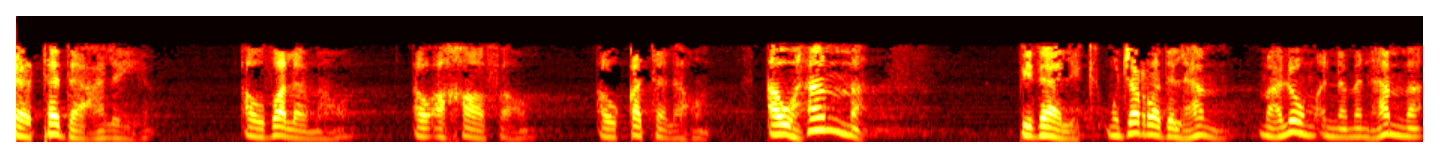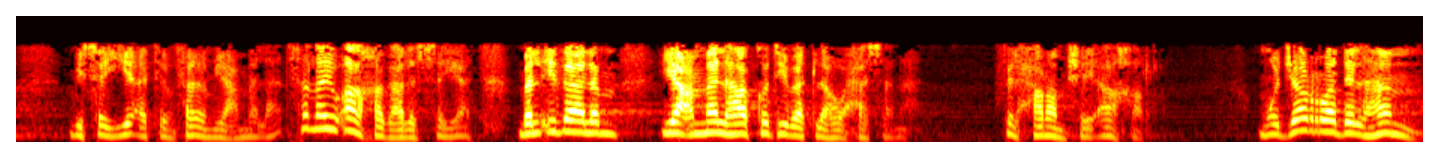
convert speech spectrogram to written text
اعتدى عليهم أو ظلمهم أو أخافهم أو قتلهم أو هم بذلك. مجرد الهم معلوم أن من هم بسيئة فلم يعملها. فلا يؤاخذ على السيئات. بل إذا لم يعملها كتبت له حسنة. في الحرم شيء آخر. مجرد الهم.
